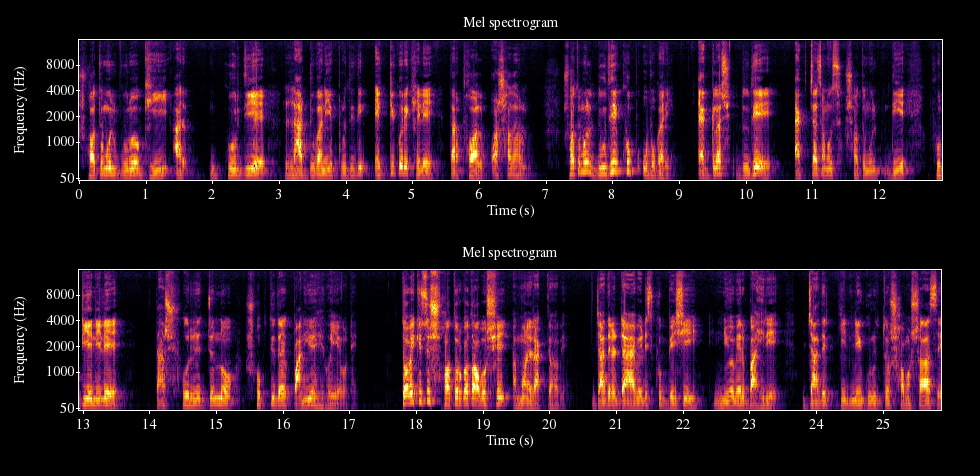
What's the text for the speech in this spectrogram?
শতমূল গুঁড়ো, ঘি আর গুড় দিয়ে লাড্ডু বানিয়ে প্রতিদিন একটি করে খেলে তার ফল অসাধারণ। শতমূল দুধে খুব উপকারী। এক গ্লাস দুধে এক চা চামচ শতমূল দিয়ে ফুটিয়ে নিলে তা শরীরের জন্য শক্তিদায়ক পানীয় হয়ে ওঠে। তবে কিছু সতর্কতা অবশ্যই মনে রাখতে হবে। যাদের ডায়াবেটিস খুব বেশি নিয়মের বাহিরে, যাদের কিডনি গুরুতর সমস্যা আছে,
